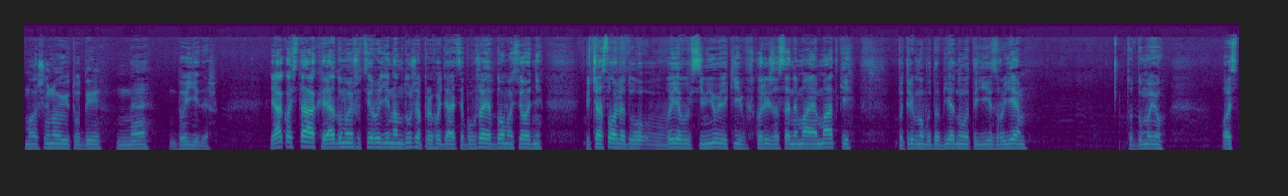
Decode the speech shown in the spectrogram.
машиною туди не доїдеш. Якось так. Я думаю, що ці рої нам дуже пригодяться, бо вже я вдома сьогодні під час огляду виявив сім'ю, в якій, скоріш за все, немає матки. Потрібно буде об'єднувати її з роєм. То думаю, ось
